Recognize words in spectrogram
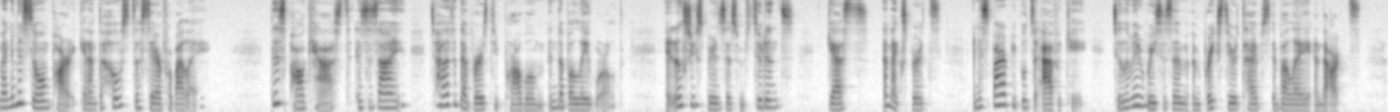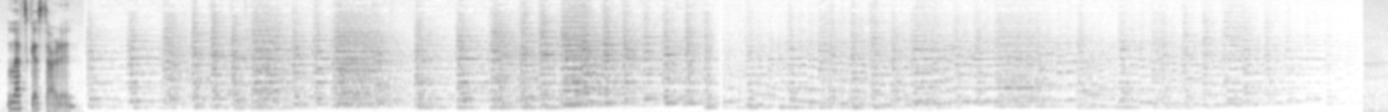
My name is Zoe Park, and I'm the host of Sarah for Ballet. This podcast is designed to highlight the diversity problem in the ballet world and illustrate experiences from students, guests, and experts, and inspire people to advocate to eliminate racism and break stereotypes in ballet and the arts. Let's get started.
